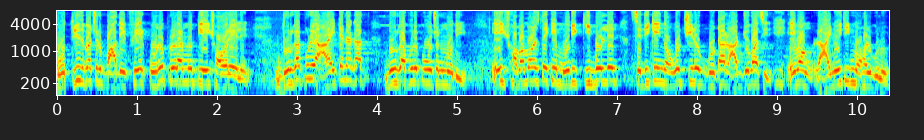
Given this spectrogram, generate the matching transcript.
বত্রিশ বছর বাদে ফের কোনো প্রধানমন্ত্রী এই শহরে এলেন। দুর্গাপুরে আড়াইটা নাগাদ দুর্গাপুরে পৌঁছন মোদী। এই সভামঞ্চ থেকে মোদী কি বললেন সেদিকেই নগর ছিল গোটা রাজ্যবাসীর এবং রাজনৈতিক মহলগুলোর।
